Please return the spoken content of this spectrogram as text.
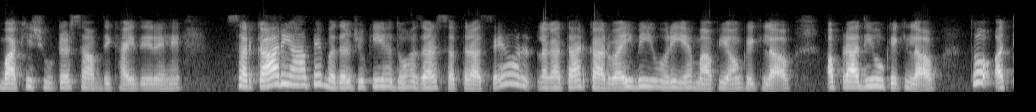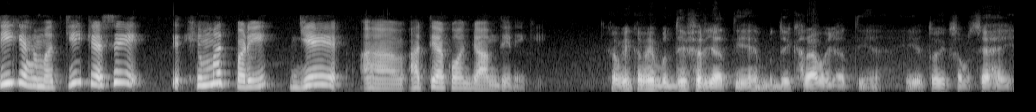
बाकी शूटर साफ़ दिखाई दे रहे हैं। सरकार यहाँ पे बदल चुकी है 2017 से और लगातार कार्रवाई भी हो रही है माफियाओं के खिलाफ, अपराधियों के खिलाफ। तो अतीक अहमद की कैसे हिम्मत पड़ी ये हत्या को अंजाम देने की? कभी कभी बुद्धि फिर जाती है, बुद्धि खराब हो जाती है, ये तो एक समस्या है ही।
